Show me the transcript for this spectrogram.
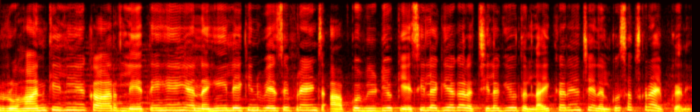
रूहान के लिए कार लेते हैं या नहीं। लेकिन वैसे फ्रेंड्स आपको वीडियो कैसी लगी? अगर अच्छी लगी हो तो लाइक करें चैनल को सब्सक्राइब करें।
